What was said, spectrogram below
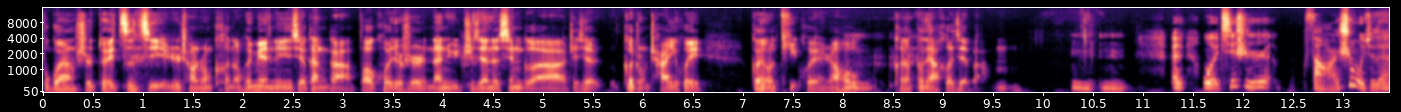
不光是对自己日常中可能会面临一些尴尬，包括就是男女之间的性格啊这些各种差异会更有体会，然后嗯。可能更加和解吧，嗯。嗯嗯，呃，我其实反而是我觉得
